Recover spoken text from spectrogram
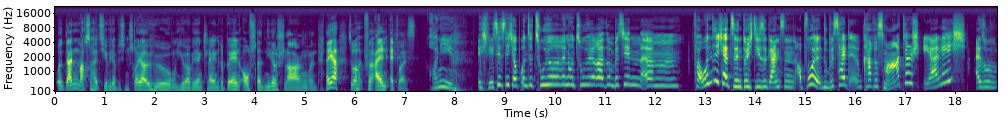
Und dann machst du halt hier wieder ein bisschen Steuererhöhung und hier wieder einen kleinen Rebellenaufstand niederschlagen und naja, so von allen etwas. Ronny, ich weiß jetzt nicht, ob unsere Zuhörerinnen und Zuhörer so ein bisschen ähm, verunsichert sind durch diese ganzen, obwohl du bist halt äh, charismatisch, ehrlich, also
